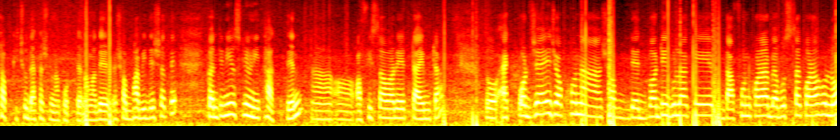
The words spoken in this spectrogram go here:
সব কিছু দেখাশোনা করতেন। আমাদের সব ভাবিদের সাথে কন্টিনিউয়াসলি উনি থাকতেন অফিস আওয়ারের টাইমটা তো এক পর্যায়ে যখন সব ডেড বডিগুলোকে দাফন করার ব্যবস্থা করা হলো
